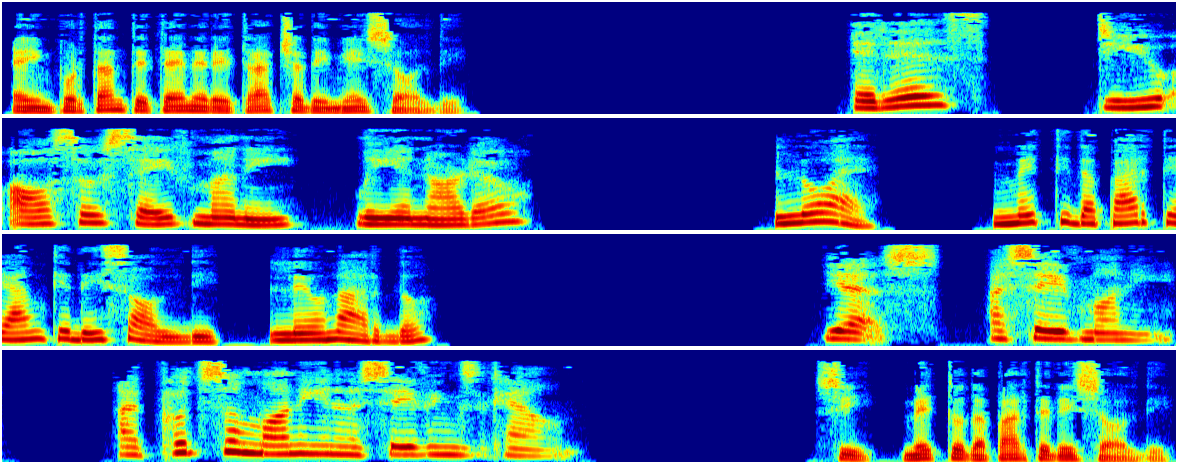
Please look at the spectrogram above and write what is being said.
È importante tenere traccia dei miei soldi. It is? Do you also save money, Leonardo? Lo è. Metti da parte anche dei soldi, Leonardo? Yes, I save money. I put some money in a savings account. Sì, metto da parte dei soldi.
